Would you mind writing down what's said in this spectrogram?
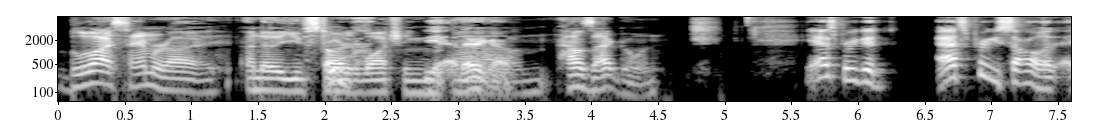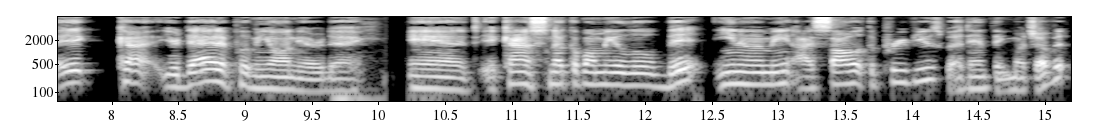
Blue Eye Samurai. I know you've started Oof. watching. Yeah, there you go. Um, how's that going? Yeah, it's pretty good. That's pretty solid. It kind of, your dad had put me on the other day, and it kind of snuck up on me a little bit. You know what I mean? I saw it the previews, but I didn't think much of it.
